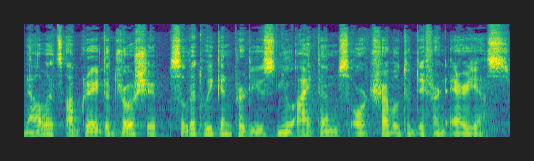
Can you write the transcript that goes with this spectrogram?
Now let's upgrade the drillship so that we can produce new items or travel to different areas.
